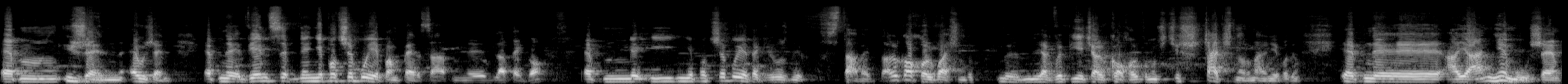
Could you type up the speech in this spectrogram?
Eugen. Więc nie potrzebuje pampersa dlatego i nie potrzebuje takich różnych wstawek. To alkohol właśnie, jak wypijecie alkohol, to musicie szczać normalnie potem. A ja nie muszę.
